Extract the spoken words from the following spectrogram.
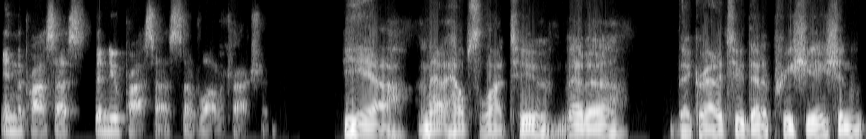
in the process, the new process of law of attraction. Yeah, and that helps a lot too. That uh, that gratitude, that appreciation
